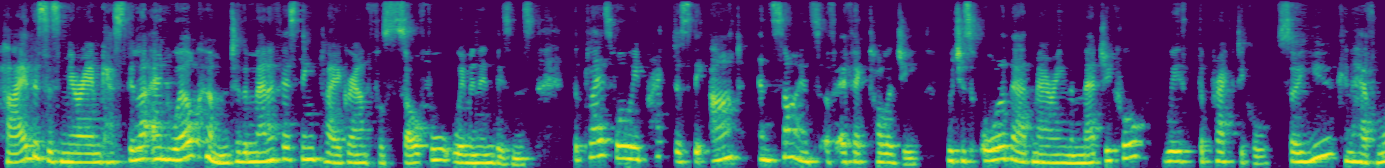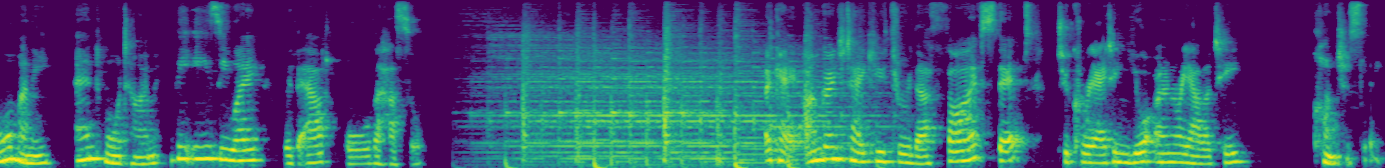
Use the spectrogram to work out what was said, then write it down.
Hi, this is Miriam Castilla and welcome to the Manifesting Playground for Soulful Women in Business, the place where we practice the art and science of effectology, which is all about marrying the magical with the practical so you can have more money and more time the easy way without all the hustle. Okay, I'm going to take you through the five steps to creating your own reality consciously.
